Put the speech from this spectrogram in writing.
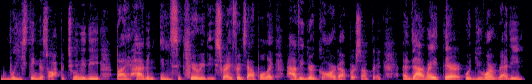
wasting this opportunity by having insecurities, right? For example, like having your guard up or something. And that right there, when you are ready,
